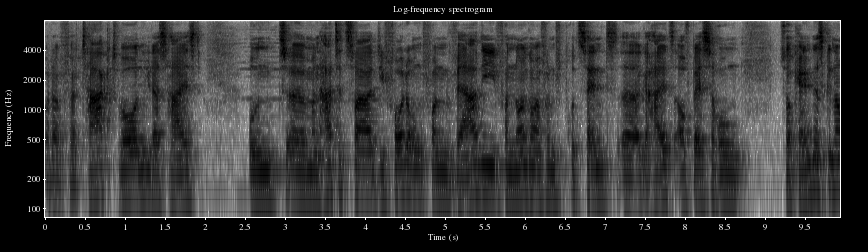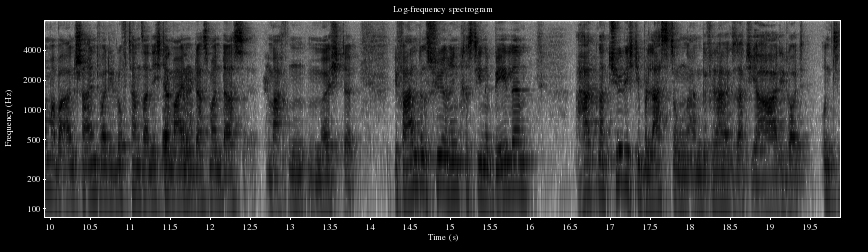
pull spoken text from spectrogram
oder vertagt worden, wie das heißt. Und äh, man hatte zwar die Forderung von Verdi von 9,5 Prozent äh, Gehaltsaufbesserung zur Kenntnis genommen, aber anscheinend war die Lufthansa nicht der Meinung, dass man das machen möchte. Die Verhandlungsführerin Christine Behle hat natürlich die Belastungen angeführt, hat gesagt, ja, die Leute, und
